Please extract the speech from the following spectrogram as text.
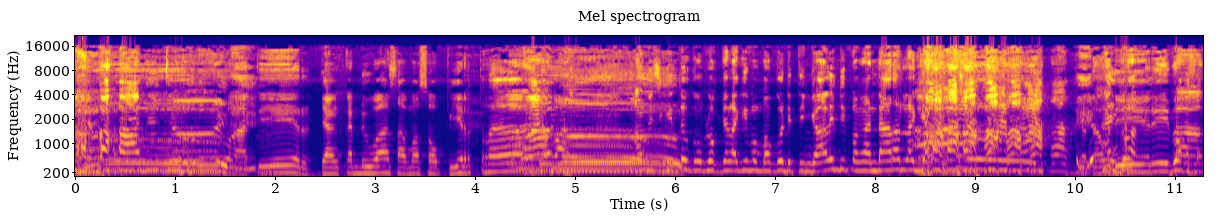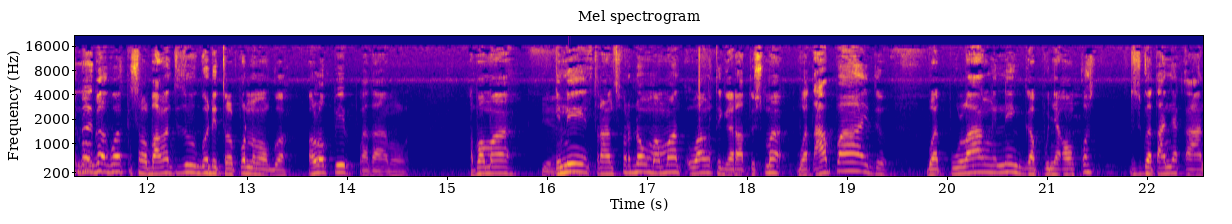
Aduh, khawatir. yang kedua sama sopir truk. Habis gitu gobloknya lagi mama gue ditinggalin di Pangandaran lagi. Tahu diri gua, banget. kesel, gua, gua, gua kesel banget itu gue ditelepon sama gua. Halo pip kata mama apa mah Iya. ini transfer dong mama uang 300 mah buat apa itu? Buat pulang ini gak punya ongkos. Terus gua tanya kan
